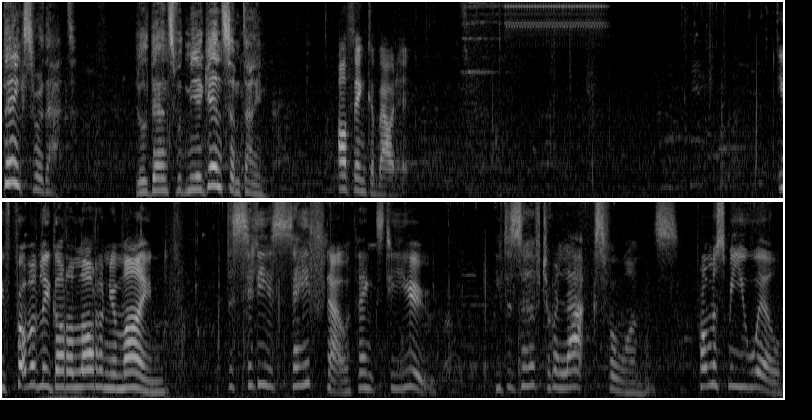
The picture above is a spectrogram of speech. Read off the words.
Thanks for that. You'll dance with me again sometime. I'll think about it. You've probably got a lot on your mind. The city is safe now, thanks to you. You deserve to relax for once. Promise me you will.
